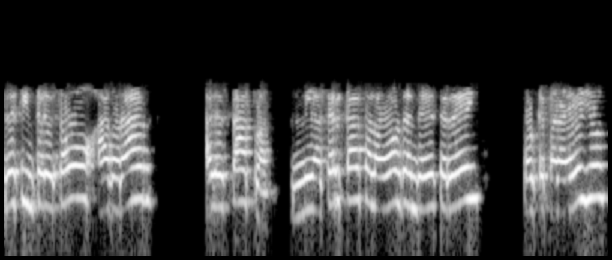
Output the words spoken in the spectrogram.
les interesó adorar a la estatua ni hacer caso a la orden de ese rey, porque para ellos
